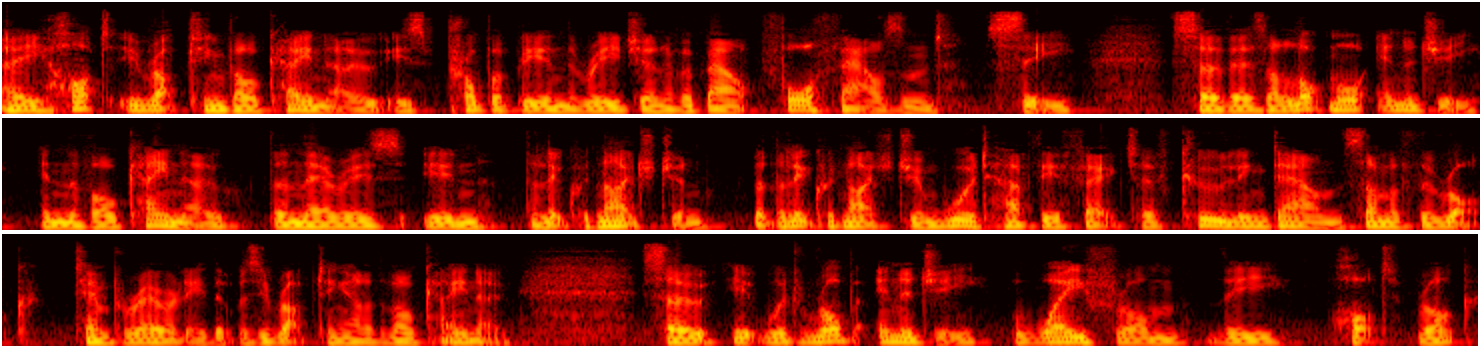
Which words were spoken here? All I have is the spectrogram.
A hot erupting volcano is probably in the region of about 4000 C. So there's a lot more energy in the volcano than there is in the liquid nitrogen. But the liquid nitrogen would have the effect of cooling down some of the rock temporarily that was erupting out of the volcano. So it would rob energy away from the hot rock.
